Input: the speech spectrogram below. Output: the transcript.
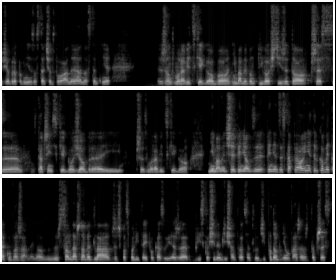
Ziobro powinien zostać odwołany, a następnie rząd Morawieckiego, bo nie mamy wątpliwości, że to przez Kaczyńskiego, Ziobrę i przez Morawieckiego, nie mamy dzisiaj pieniędzy, pieniędzy z KPO i nie tylko my tak uważamy. No, sondaż nawet dla Rzeczpospolitej pokazuje, że blisko 70% ludzi podobnie uważa, że to przez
